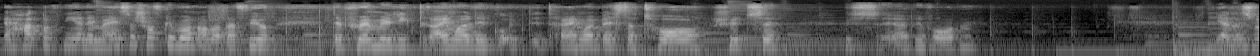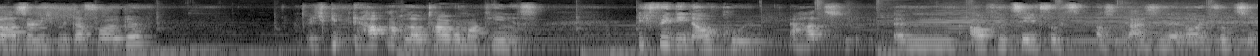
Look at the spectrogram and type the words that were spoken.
Er hat noch nie eine Meisterschaft gewonnen, aber dafür der Premier League dreimal, der, dreimal bester Torschütze ist er geworden. Ja, das war es eigentlich mit der Folge. Ich, ich habe noch Lautaro Martinez. Ich finde ihn auch cool. Er hat ähm, auch eine 10 von, also, also eine 9 von 10.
